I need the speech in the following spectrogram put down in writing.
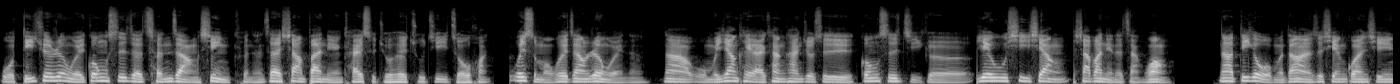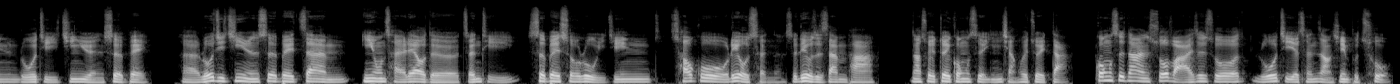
我的确认为公司的成长性可能在下半年开始就会逐季走缓。为什么会这样认为呢？那我们一样可以来看看，就是公司几个业务细项下半年的展望。那第一个，我们当然是先关心逻辑晶圆设备。呃，逻辑晶圆设备占应用材料的整体设备收入已经超过六成了，是六十三趴。那所以对公司的影响会最大。公司当然说法还是说逻辑的成长性不错，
